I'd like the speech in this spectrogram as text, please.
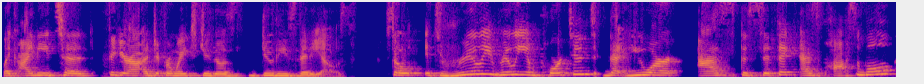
Like, I need to figure out a different way to do those, do these videos. So it's really, really important that you are as specific as possible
